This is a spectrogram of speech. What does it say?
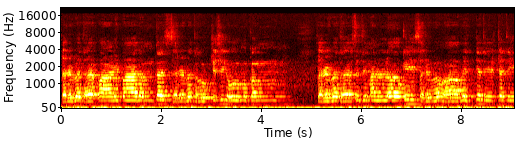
सर्वतः पाणिपादं तत्सर्वतोक्षिशिरोमुखम् सर्वतः श्रुतिमल्लोके सर्वमावृत्य तिष्ठति।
